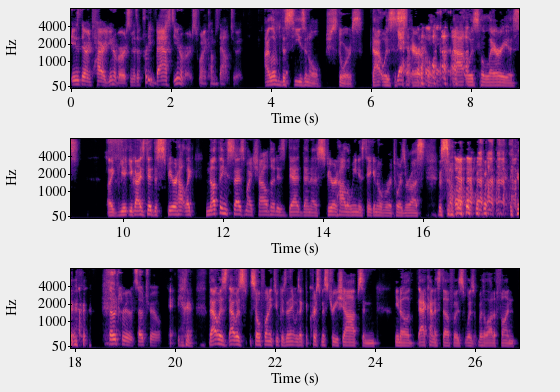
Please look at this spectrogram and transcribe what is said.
is their entire universe, and it's a pretty vast universe when it comes down to it. I loved the seasonal stores. That was hysterical. Yeah. that was hilarious. Like you, you guys did the spirit like nothing says my childhood is dead than a spirit Halloween is taking over a Toys R Us. So so true so true that was that was so funny too because then it was like the christmas tree shops and you know that kind of stuff was was was a lot of fun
